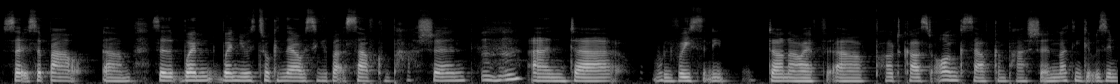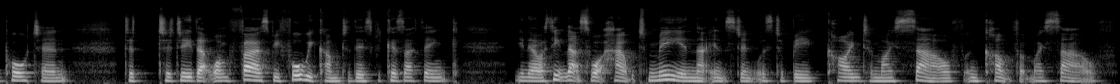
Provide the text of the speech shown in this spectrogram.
So it's about um, so when when you were talking there, I was thinking about self compassion, mm-hmm. and uh, we've recently done our, our podcast on self compassion. I think it was important to, to do that one first before we come to this because I think, you know, I think that's what helped me in that instant was to be kind to myself and comfort myself.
